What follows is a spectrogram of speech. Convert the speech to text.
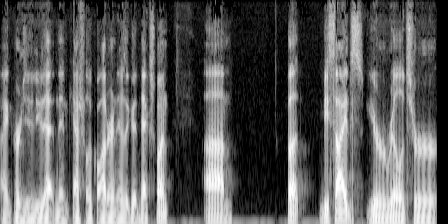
I encourage you to do that. And then Cash Flow Quadrant is a good next one. Um, but besides your realtor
